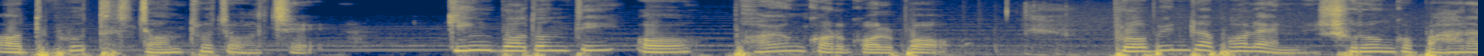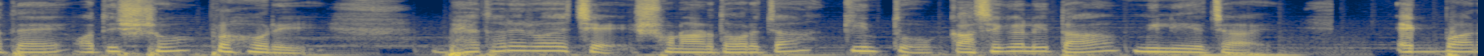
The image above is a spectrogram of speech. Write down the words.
অদ্ভুত যন্ত্র চলছে। কিংবদন্তি ও ভয়ঙ্কর গল্প। প্রবীণরা বলেন, সুরঙ্গ পাহারা দেয় অদৃশ্য প্রহরী। ভেতরে রয়েছে সোনার দরজা, কিন্তু কাছে গেলে তা মিলিয়ে যায়। একবার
